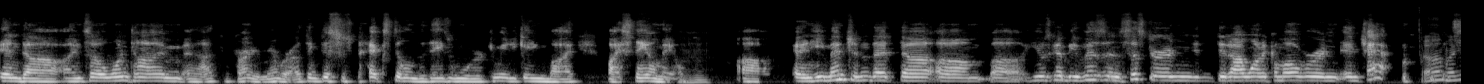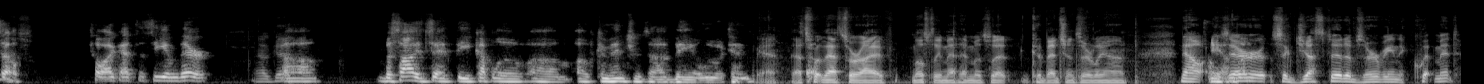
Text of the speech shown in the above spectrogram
And uh, and so one time, and I'm trying to remember. I think this was back still in the days when we were communicating by by snail mail. Mhm. Uh, and he mentioned that uh, um, uh, he was going to be visiting his sister, and did I want to come over and, and chat? Oh, my So- goodness. So I got to see him there. Oh, good. Uh, besides at the couple of um, of conventions I've been able to attend. Yeah, that's what that's where I've mostly met him was at conventions early on. Now, Yeah, is there suggested observing equipment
